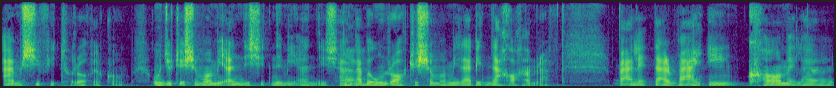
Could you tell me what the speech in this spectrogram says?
امشی فی طرقکم. اونجور که شما می اندیشید نمی اندیشم بله. و به اون راه که شما می روید نخواهم رفت. بله در وحی این کاملا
